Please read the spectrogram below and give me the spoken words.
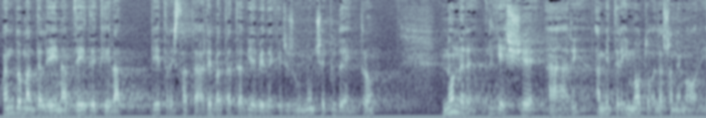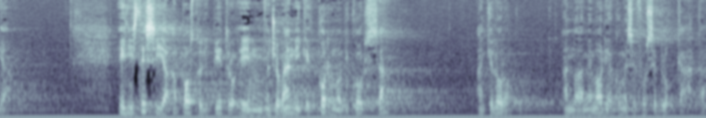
Quando Maddalena vede che la pietra è stata ribaltata via e vede che Gesù non c'è più dentro, non riesce a, a mettere in moto la sua memoria, e gli stessi apostoli Pietro e Giovanni che corrono di corsa, anche loro hanno la memoria come se fosse bloccata.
